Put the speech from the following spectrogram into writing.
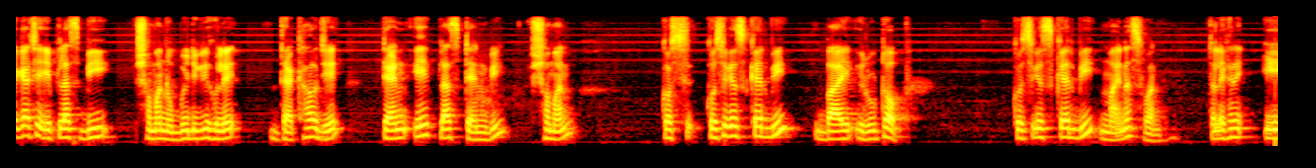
দাগে আছে এ প্লাস বি সমান নব্বই ডিগ্রি হলে দেখাও যে tan A plus tan B সমান cosec square B by root of cosec square B minus one তাহলে এখানে এ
